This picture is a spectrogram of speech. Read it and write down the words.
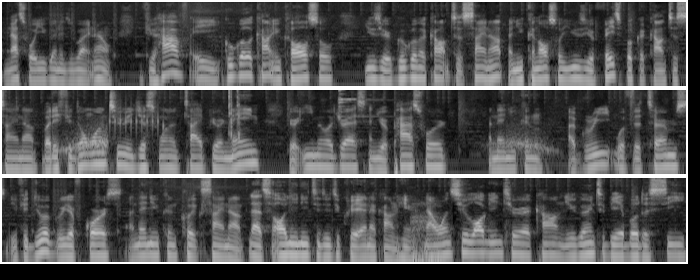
And that's what you're going to do right now. If you have a Google account, you can also use your Google account to sign up. And you can also use your Facebook account to sign up. But if you don't want to, you just want to type your name, your email address, and your password and then you can agree with the terms. If you do agree of course and then you can click sign up. That's all you need to do to create an account here. Now once you log into your account you're going to be able to see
